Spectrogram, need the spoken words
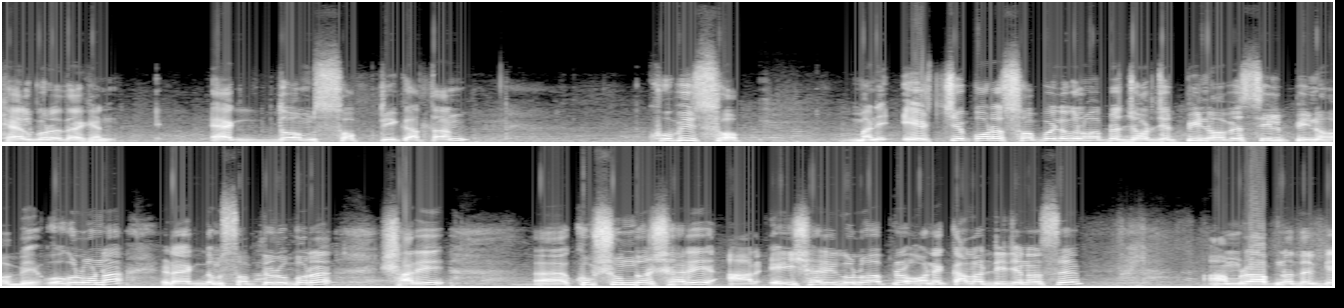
খেয়াল করে দেখেন, একদম সফটি কাতান, খুবই সফট মানে এর চেয়ে পরে সব ওইগুলো আপনার জর্জেট পিন হবে সিল পিন হবে। ওগুলো না, এটা একদম সফটের উপরে শাড়ি খুব সুন্দর শাড়ি। আর এই শাড়িগুলো আপনার অনেক কালার ডিজাইন আছে। আমরা আপনাদেরকে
